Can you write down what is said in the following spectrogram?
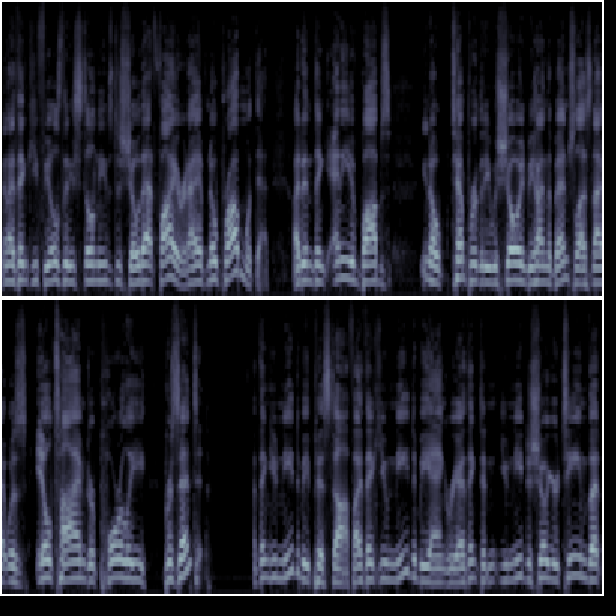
And I think he feels that he still needs to show that fire. And I have no problem with that. I didn't think any of Bob's you know, temper that he was showing behind the bench last night was ill timed or poorly presented. I think you need to be pissed off. I think you need to be angry. I think that you need to show your team that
